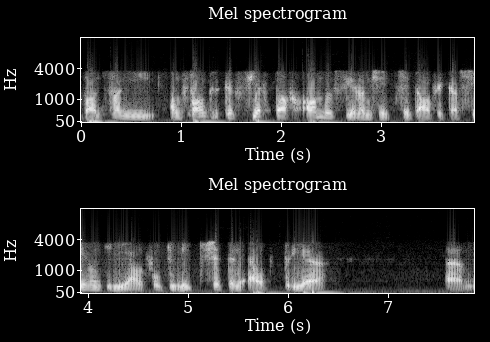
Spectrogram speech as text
want van die aanvanklike 40 aanbevelings het Suid-Afrika 17 jaar voldoen. Dit sit in 11 breë ehm um,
